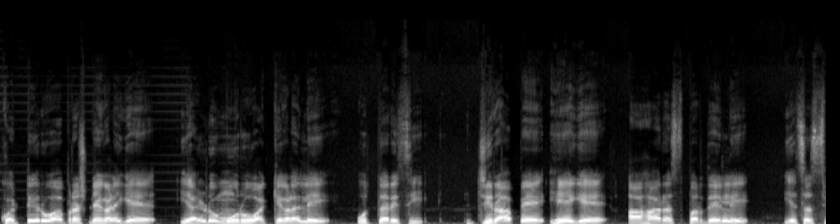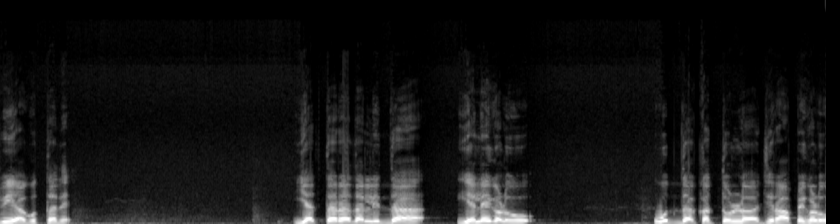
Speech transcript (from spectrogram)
ಕೊಟ್ಟಿರುವ ಪ್ರಶ್ನೆಗಳಿಗೆ ಎರಡು ಮೂರು ವಾಕ್ಯಗಳಲ್ಲಿ ಉತ್ತರಿಸಿ ಜಿರಾಪೆ ಹೇಗೆ ಆಹಾರ ಸ್ಪರ್ಧೆಯಲ್ಲಿ ಯಶಸ್ವಿಯಾಗುತ್ತದೆ? ಎತ್ತರದಲ್ಲಿದ್ದ ಎಲೆಗಳು ಉದ್ದ ಕತ್ತುಳ್ಳ ಜಿರಾಫೆಗಳು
